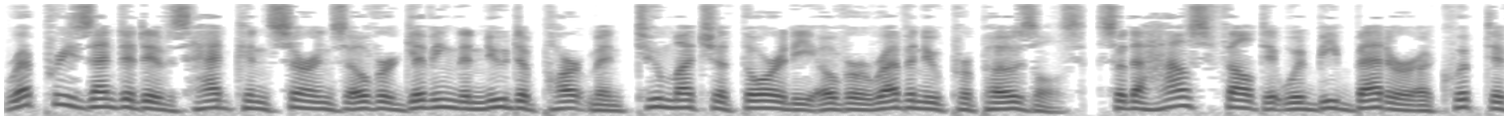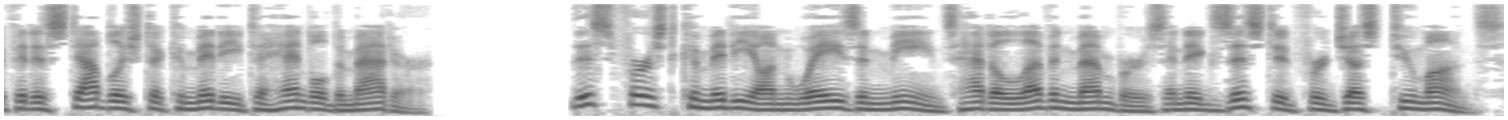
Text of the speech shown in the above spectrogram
Representatives had concerns over giving the new department too much authority over revenue proposals, so the House felt it would be better equipped if it established a committee to handle the matter. This first Committee on Ways and Means had 11 members and existed for just two months.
